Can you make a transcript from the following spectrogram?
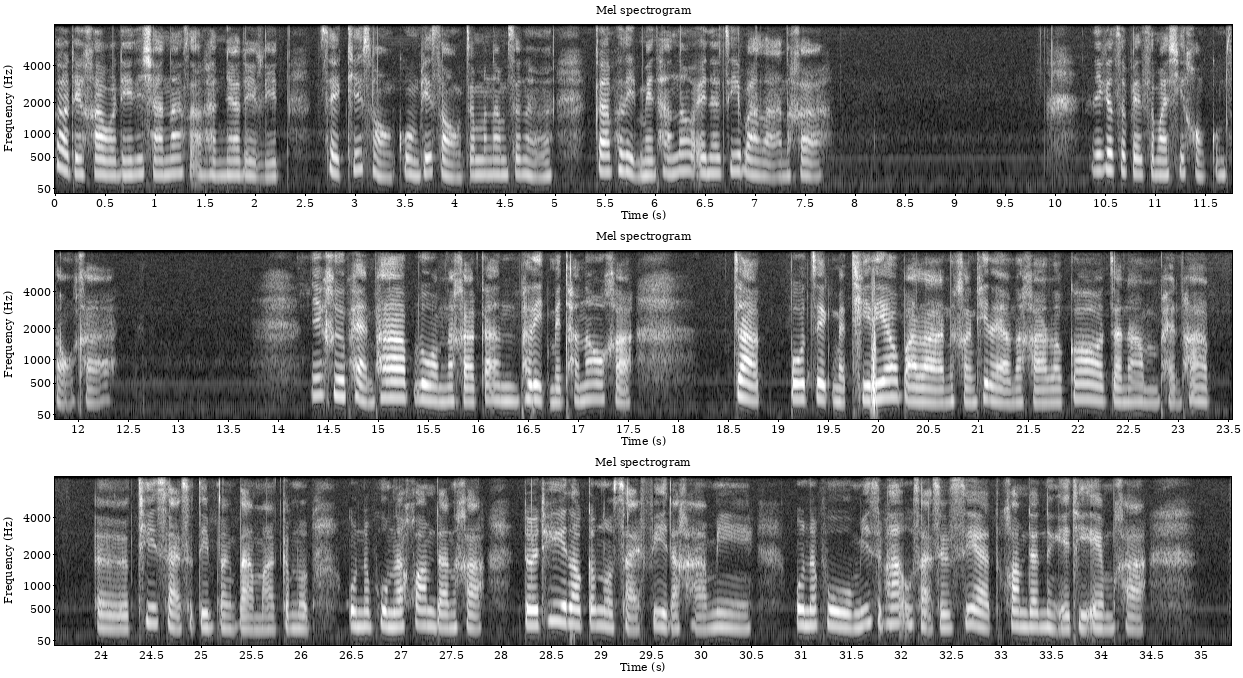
สวัสดีค่ะ วันนี้ดิฉันนางสาวธัญญาเดชฤทธิ์เซกที่ 2 กลุ่มที่ 2 จะมานำเสนอ การผลิตเมทานอลเอเนอร์จีบาลานค่ะ นี่ก็จะเป็นสมาชิกของกลุ่ม 2 ค่ะ นี่คือแผนภาพรวมนะคะ การผลิตเมทานอลค่ะ จากโปรเจกต์ Material Balance ครั้งที่แล้วนะคะ แล้วก็จะนำแผนภาพที่สายสตรีมต่างๆ มากำหนดอุณหภูมิและความดันค่ะ โดยที่เรากำหนดสายฟีดนะคะ มีอุณหภูมิ 25 องศาเซลเซียส ความดัน 1 atm ค่ะ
